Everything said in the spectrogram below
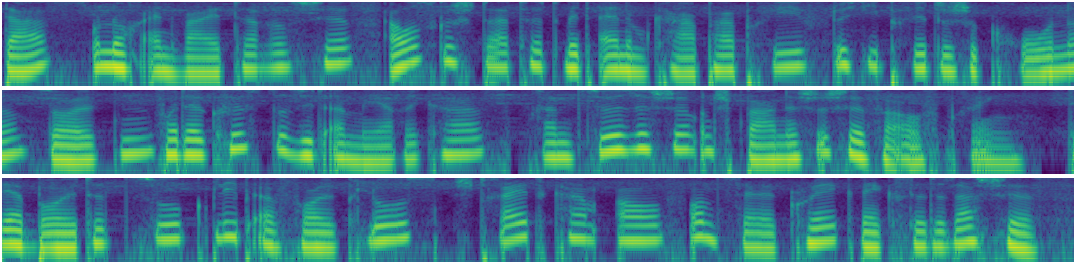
Das und noch ein weiteres Schiff, ausgestattet mit einem Kaperbrief durch die britische Krone, sollten vor der Küste Südamerikas französische und spanische Schiffe aufbringen. Der Beutezug blieb erfolglos, Streit kam auf und Selkirk wechselte das Schiff.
